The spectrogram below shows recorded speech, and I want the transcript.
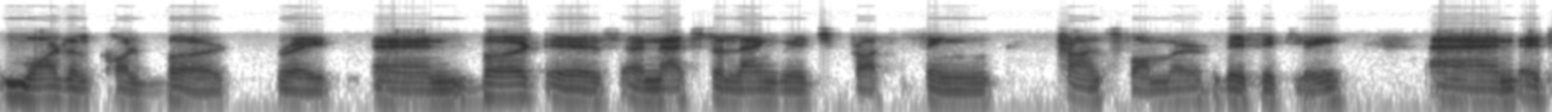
model called BERT, right? And BERT is a natural language processing transformer, basically. And it's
